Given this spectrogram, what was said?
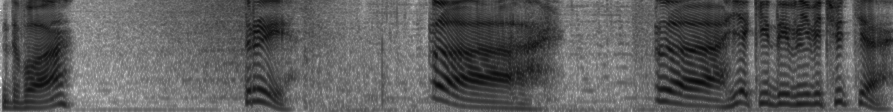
Два. Три. А, а, які дивні відчуття.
